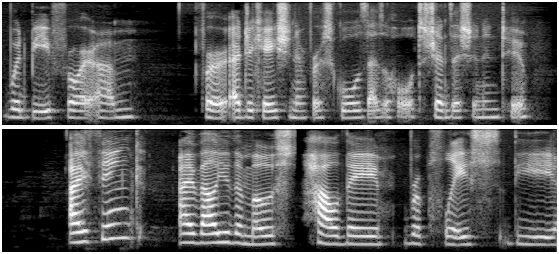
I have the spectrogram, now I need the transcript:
would be for um, for education and for schools as a whole to transition into. I think I value the most how they replace the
